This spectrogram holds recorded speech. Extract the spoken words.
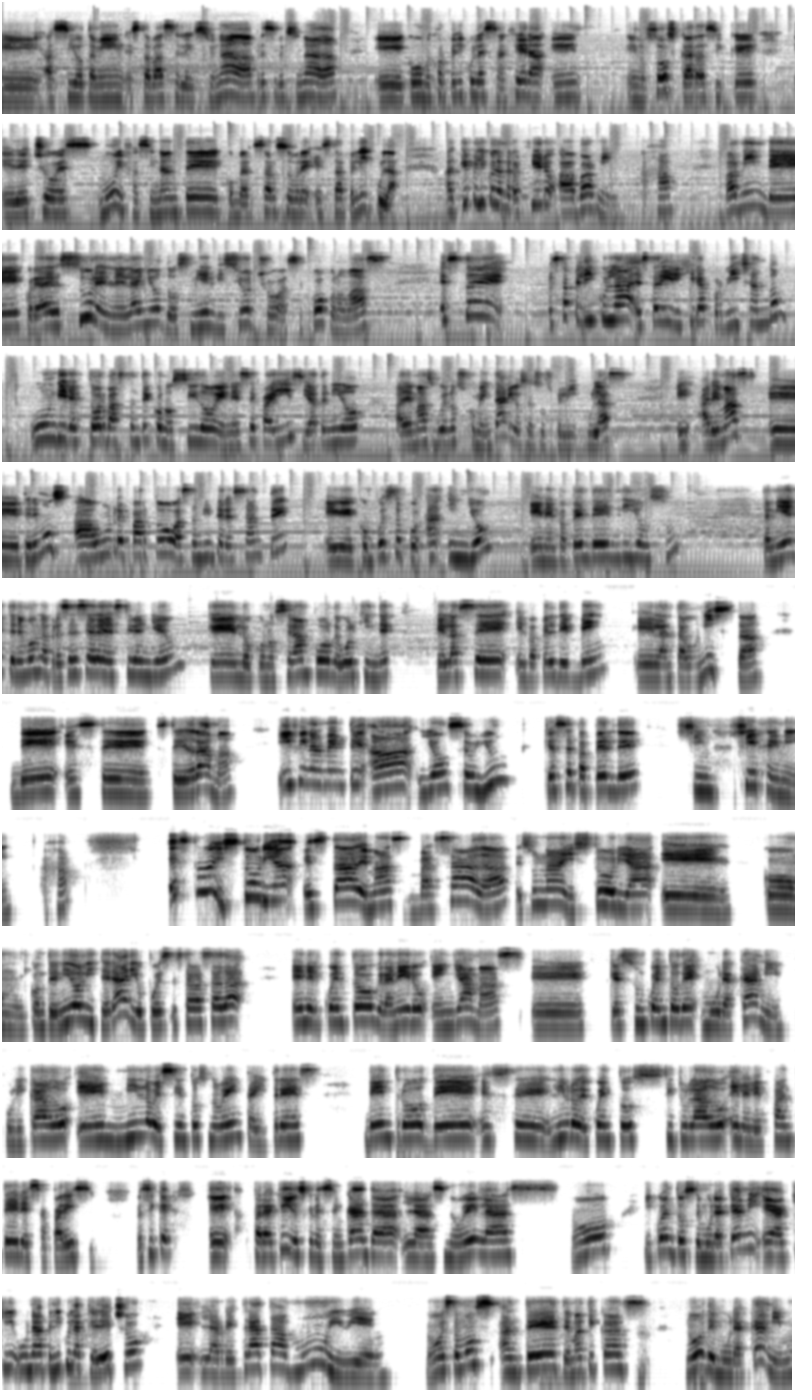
eh, ha sido también, estaba seleccionada, preseleccionada eh, como mejor película extranjera en, en los Oscars, así que de hecho es muy fascinante conversar sobre esta película. ¿A qué película me refiero? A Burning. Ajá. Burning de Corea del Sur en el año 2018, hace poco nomás. Este, esta película está dirigida por Lee Chandong, un director bastante conocido en ese país y ha tenido además buenos comentarios en sus películas. Eh, además, eh, tenemos a un reparto bastante interesante eh, compuesto por Ah In-young en el papel de Lee Jong-soo. También tenemos la presencia de Steven Yeun, que lo conocerán por The Walking Dead. Él hace el papel de Ben, el antagonista de este, este drama y finalmente a Young Seo-yoon, que es el papel de Shin, Shin Esta historia está además basada, es una historia eh, con contenido literario, pues está basada en el cuento Granero en Llamas, eh, que es un cuento de Murakami, publicado en 1993 dentro de este libro de cuentos titulado El elefante desaparece. Así que eh, para aquellos que les encantan las novelas y cuentos de Murakami, he aquí una película que de hecho eh, la retrata muy bien. ¿no? Estamos ante temáticas ¿no? de Murakami,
